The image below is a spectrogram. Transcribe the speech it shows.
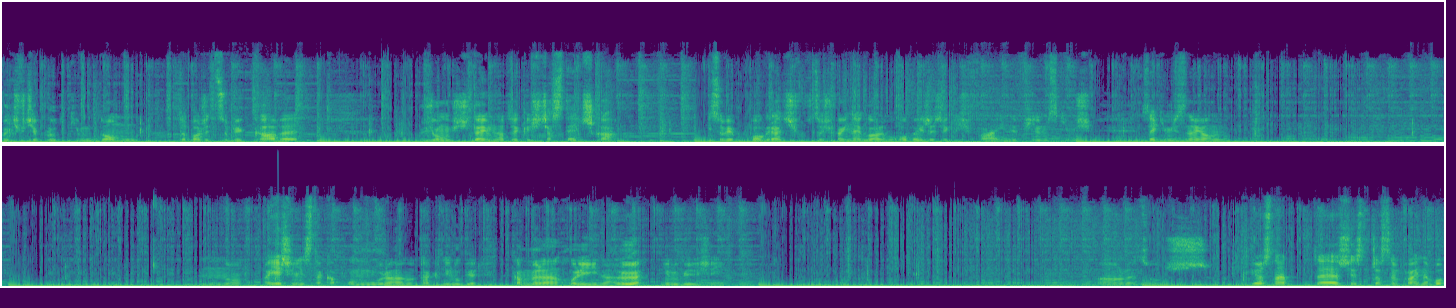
być w cieplutkim domu, zaparzyć sobie kawę wziąć, dajmy na to jakieś ciasteczka i sobie pograć w coś fajnego albo obejrzeć jakiś fajny film z kimś, z jakimś znajomym. No, a jesień jest taka ponura, no tak nie lubię, taka melancholijna, Ue, nie lubię jesieni. Ale cóż, wiosna też jest czasem fajna, bo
